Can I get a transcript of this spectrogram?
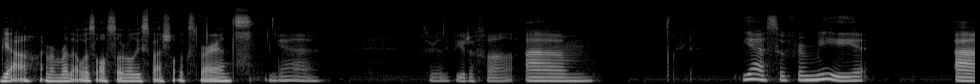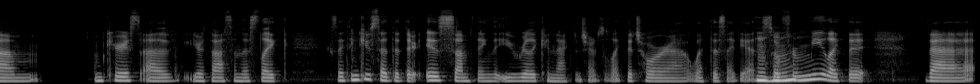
yeah, I remember that was also a really special experience. Yeah. It's really beautiful. Um yeah, so for me, um I'm curious of your thoughts on this like because I think you said that there is something that you really connect in terms of like the Torah with this idea. So Mhm. for me, like the the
